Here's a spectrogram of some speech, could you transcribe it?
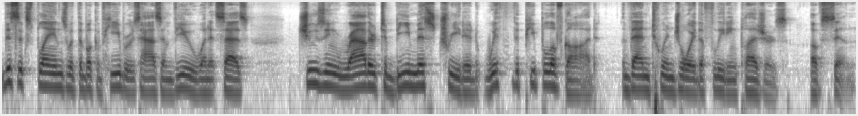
This explains what the book of Hebrews has in view when it says, choosing rather to be mistreated with the people of God than to enjoy the fleeting pleasures of sin.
